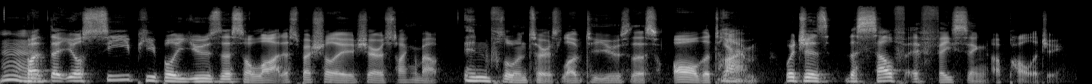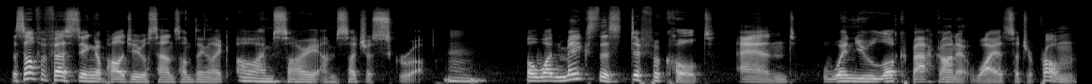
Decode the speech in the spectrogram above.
mm. but that you'll see people use this a lot, especially Cher's talking about influencers love to use this all the time, which is the self effacing apology. The self effacing apology will sound something like, Oh, I'm sorry, I'm such a screw up. Hmm. But what makes this difficult and when you look back on it why it's such a problem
